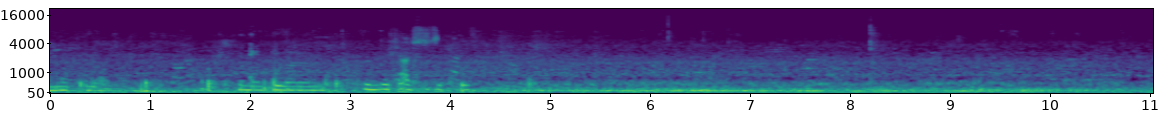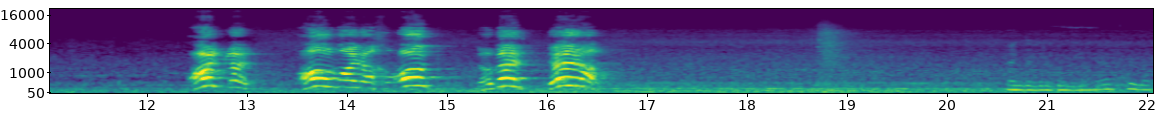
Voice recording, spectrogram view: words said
Çok mutlular. Çok mutlular hem de. Bundaki aşı ciddi. Alpler, al bayrak, on, nöbet, derhal. Ben de bilmiyorum. Ne yapıyorlar?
